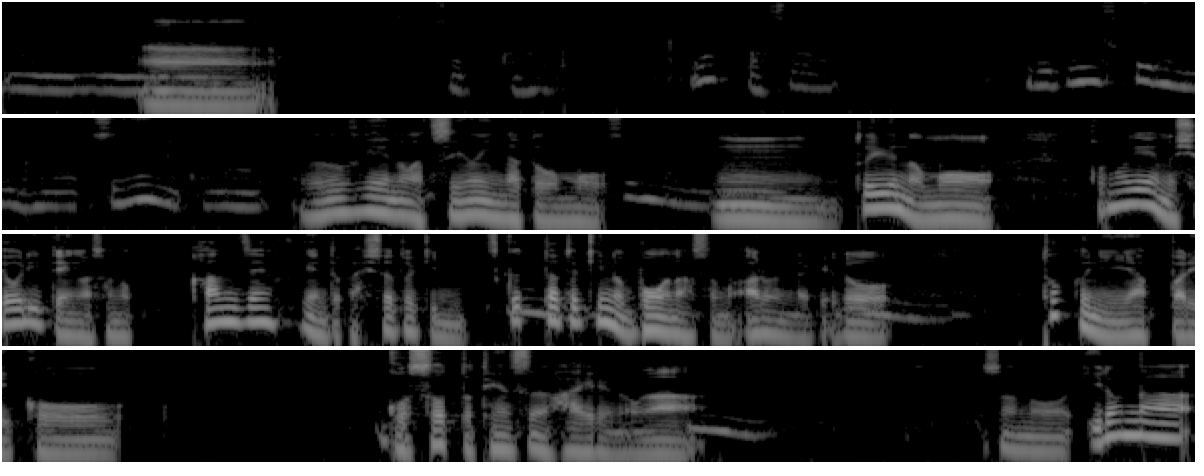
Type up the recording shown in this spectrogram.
うんううんんそっかやっぱさ部分復元の方が強いのかな？部分復元の方が強いんだと思そうう。なだ、うん。ん、というのもこのゲーム勝利点がその完全復元とかした時に作った時のボーナスもあるんだけど、特にやっぱりこうごそっと点数入るのが、そのいろんな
